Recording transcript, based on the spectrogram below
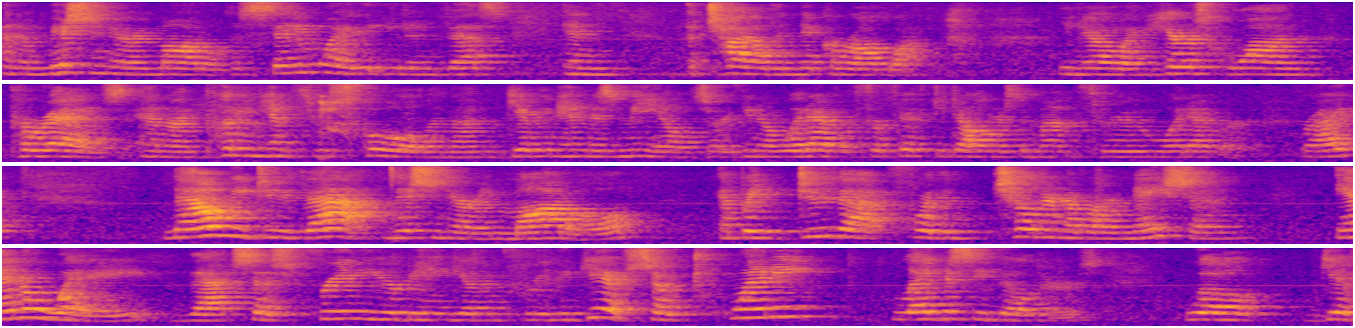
in a missionary model, the same way that you'd invest in a child in Nicaragua. You know, and here's Juan Perez, and I'm putting him through school, and I'm giving him his meals, or you know, whatever, for fifty dollars a month through whatever, right? Now we do that missionary model, and we do that for the children of our nation in a way that says freely you're being given, freely give. So 20 legacy builders will give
